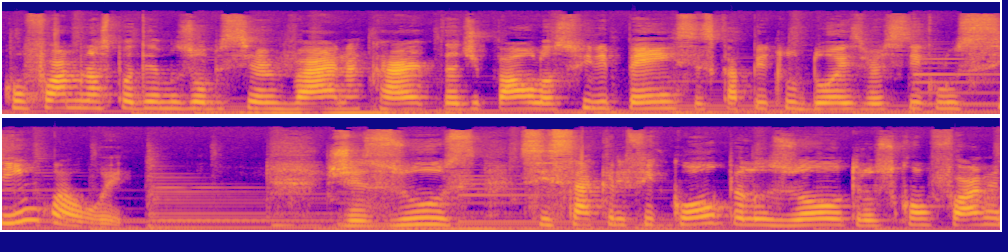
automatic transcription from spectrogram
conforme nós podemos observar na carta de Paulo aos Filipenses, capítulo 2, versículos 5 a 8. Jesus se sacrificou pelos outros, conforme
